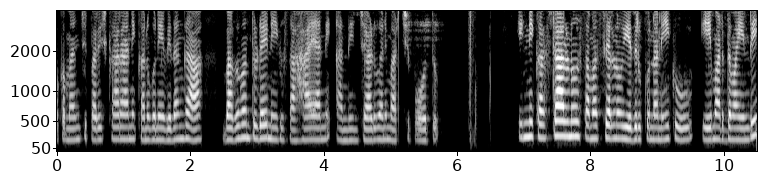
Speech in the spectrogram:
ఒక మంచి పరిష్కారాన్ని కనుగొనే విధంగా భగవంతుడే నీకు సహాయాన్ని అందించాడు అని మర్చిపోవద్దు. ఇన్ని కష్టాలను సమస్యలను ఎదుర్కొన్న నీకు ఏమర్థమైంది?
